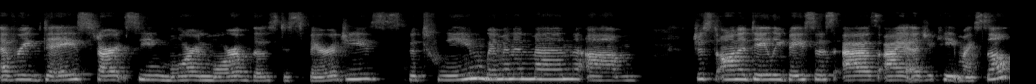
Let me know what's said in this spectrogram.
every day start seeing more and more of those disparities between women and men. Um, just on a daily basis as I educate myself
